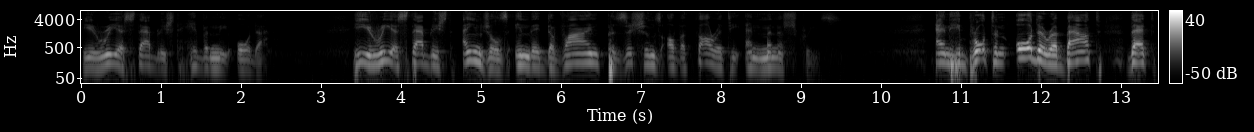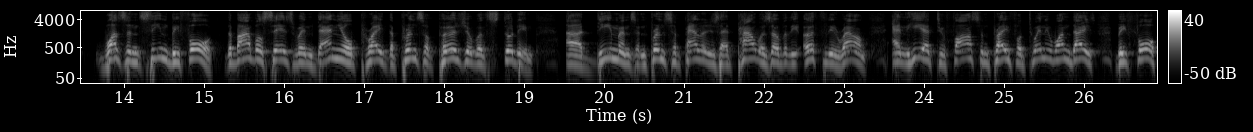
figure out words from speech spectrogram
he reestablished heavenly order. He reestablished angels in their divine positions of authority and ministries. And he brought an order about that wasn't seen before. The Bible says when Daniel prayed, the prince of Persia withstood him uh, demons and principalities had powers over the earthly realm. And he had to fast and pray for 21 days before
